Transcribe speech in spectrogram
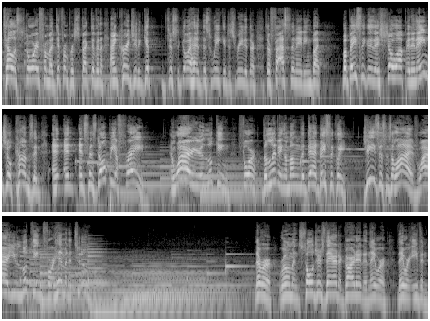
tell a story from a different perspective. And I encourage you to get just to go ahead this week and just read it. They're, they're fascinating. But, but basically, they show up, and an angel comes and, and, and, and says, Don't be afraid. And why are you looking for the living among the dead? Basically, Jesus is alive. Why are you looking for him in a tomb? There were Roman soldiers there to guard it, and they were, they were even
